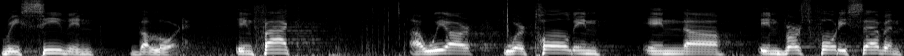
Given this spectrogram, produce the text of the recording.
receiving the Lord. In fact, uh, we are we're told in in uh, in verse 47.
